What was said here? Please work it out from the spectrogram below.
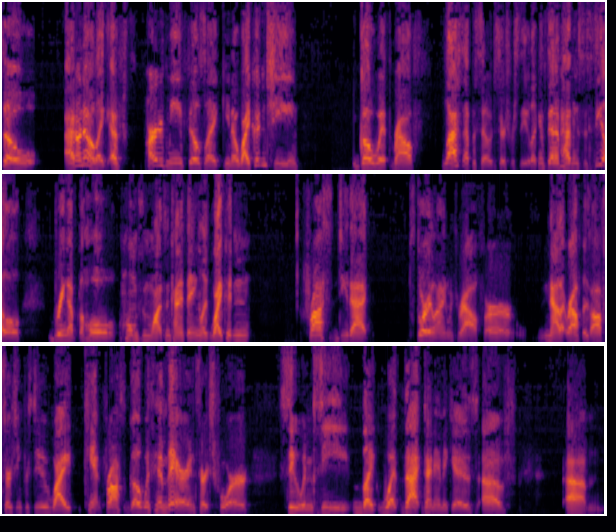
So I don't know, like if part of me feels like, you know, why couldn't she go with Ralph last episode search for Sue? Like instead of having Cecile bring up the whole Holmes and Watson kind of thing, like why couldn't Frost do that storyline with Ralph or now that Ralph is off searching for Sue, why can't Frost go with him there and search for Sue and see like what that dynamic is of um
